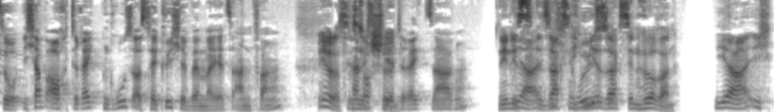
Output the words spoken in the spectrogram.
So, ich habe auch direkt einen Gruß aus der Küche, wenn wir jetzt anfangen. Ja, das Kann ist doch ich dir schön. direkt sagen. Nee, das, Ja, sag's ich nicht mir, grüße- sag's den Hörern. Ja, ich,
